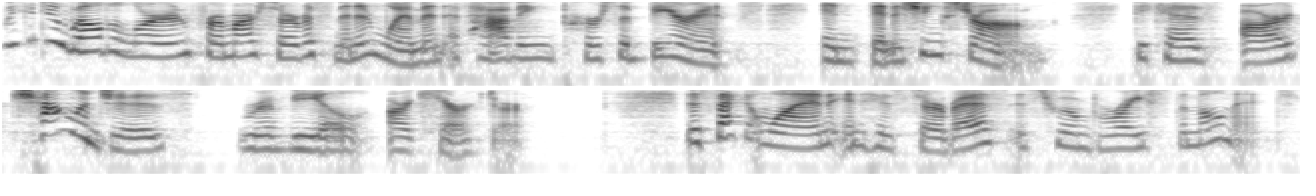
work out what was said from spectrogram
we could do well to learn from our servicemen and women of having perseverance in finishing strong because our challenges reveal our character. The second one in his service is to embrace the moment.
